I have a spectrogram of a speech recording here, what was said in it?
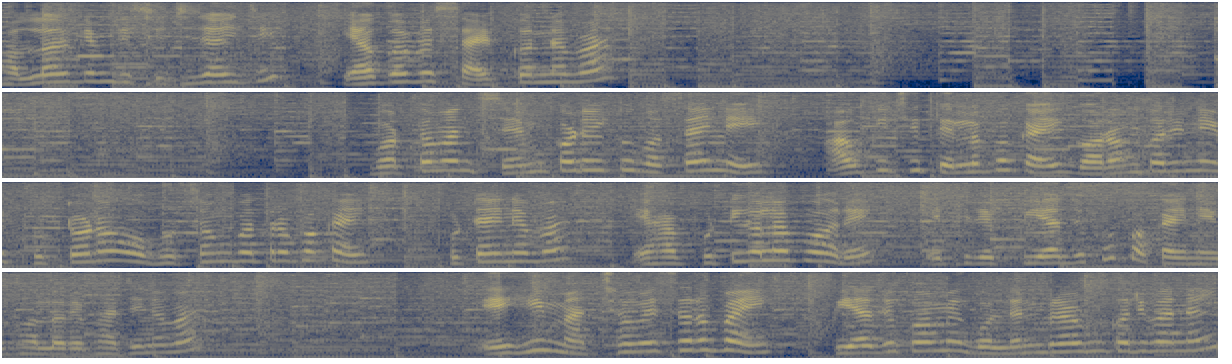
ଭଲରେ କେମିତି ସିଝି ଯାଇଛି। ଏହାକୁ ଏବେ ସାଇଡ୍ କରିନେବା। ବର୍ତ୍ତମାନ ସେମ୍ କଡ଼େଇକୁ ବସାଇ ନେଇ ଆଉ କିଛି ତେଲ ପକାଇ ଗରମ କରି ନେଇ ଫୁଟଣ ଓ ଭୃଷଙ୍ଗ ପତ୍ର ପକାଇ ଫୁଟାଇ ନେବା। ଏହା ଫୁଟିଗଲା ପରେ ଏଥିରେ ପିଆଜକୁ ପକାଇ ନେଇ ଭଲରେ ଭାଜି ନେବା। ଏହି ମାଛ ବେସର ପାଇଁ ପିଆଜକୁ ଆମେ ଗୋଲ୍ଡେନ୍ ବ୍ରାଉନ୍ କରିବା ନାହିଁ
